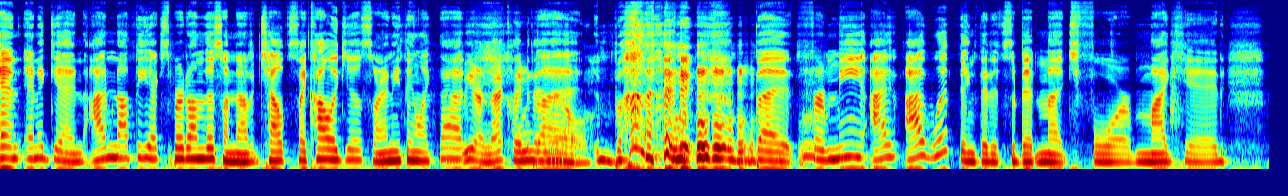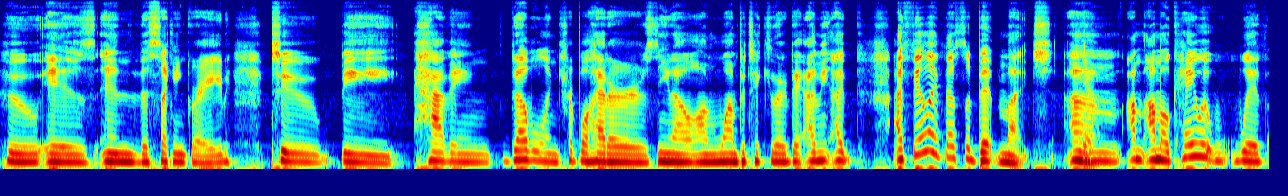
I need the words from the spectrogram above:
And and again i'm not the expert on this i'm not a child psychologist or anything like that We are not claiming that at all. but but, but for me, I I would think that it's a bit much for my kid who is in the second grade to be having double and triple headers, you know, on one particular day. I mean, I I feel like that's a bit much. Um, I'm I'm okay with with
